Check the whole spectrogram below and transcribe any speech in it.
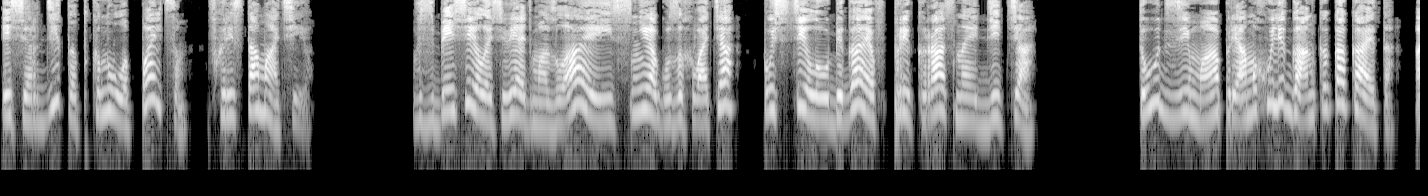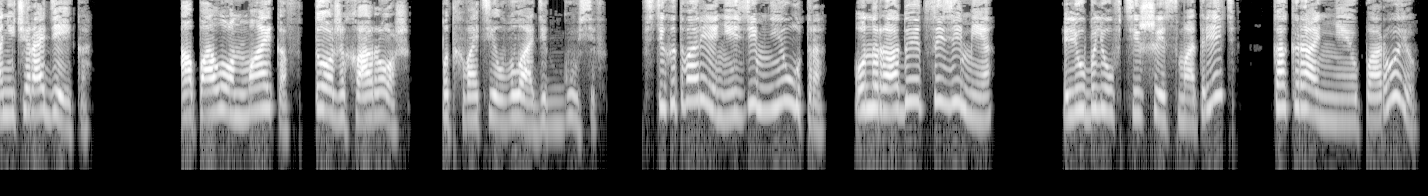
и сердито ткнула пальцем в хрестоматию. Взбесилась ведьма злая и снегу захватя пустила, убегая в прекрасное дитя. Тут зима прямо хулиганка какая-то, а не чародейка. «Аполлон Майков тоже хорош», — подхватил Владик Гусев. «В стихотворении «Зимнее утро» он радуется зиме. Люблю в тиши смотреть, как раннею порою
